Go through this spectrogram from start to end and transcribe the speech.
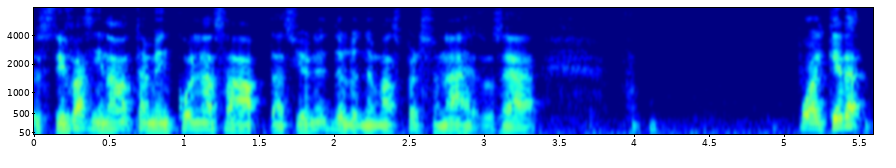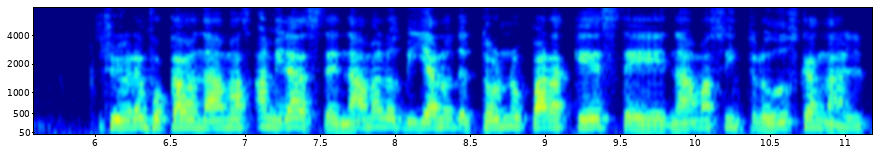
estoy fascinado también con las adaptaciones de los demás personajes. O sea, cualquiera se hubiera enfocado nada más, ah, mira, este, nada más los villanos de turno para que este, nada más introduzcan al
